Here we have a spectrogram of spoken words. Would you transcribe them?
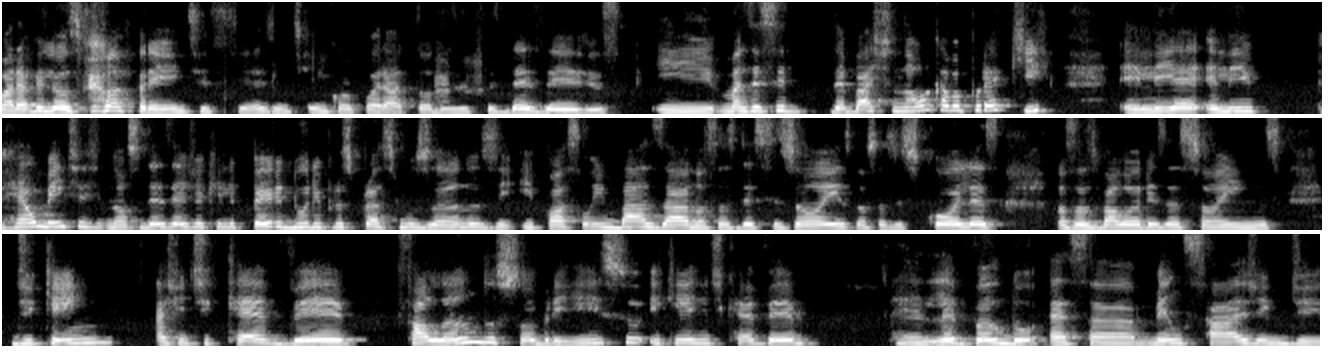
maravilhoso pela frente se a gente incorporar todos esses desejos. E mas esse debate não acaba por aqui. Ele é, ele realmente nosso desejo é que ele perdure para os próximos anos e, e, possam embasar nossas decisões, nossas escolhas, nossas valorizações de quem a gente quer ver falando sobre isso e quem a gente quer ver é, levando essa mensagem de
